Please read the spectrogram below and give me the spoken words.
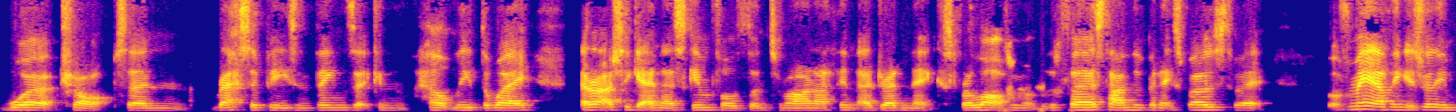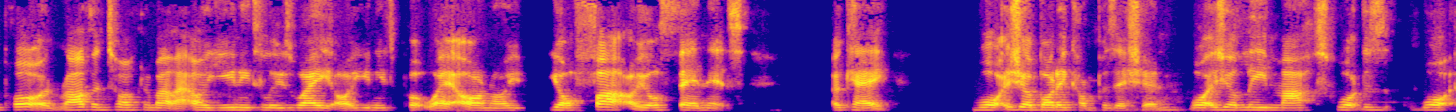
workshops and recipes and things that can help lead the way. They're actually getting their skin folds done tomorrow, and I think they're dreading it because for a lot of them, the first time they've been exposed to it, but for me, I think it's really important rather than talking about like, oh, you need to lose weight or you need to put weight on or you're fat or you're thin. It's okay. What is your body composition? What is your lean mass? What does what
